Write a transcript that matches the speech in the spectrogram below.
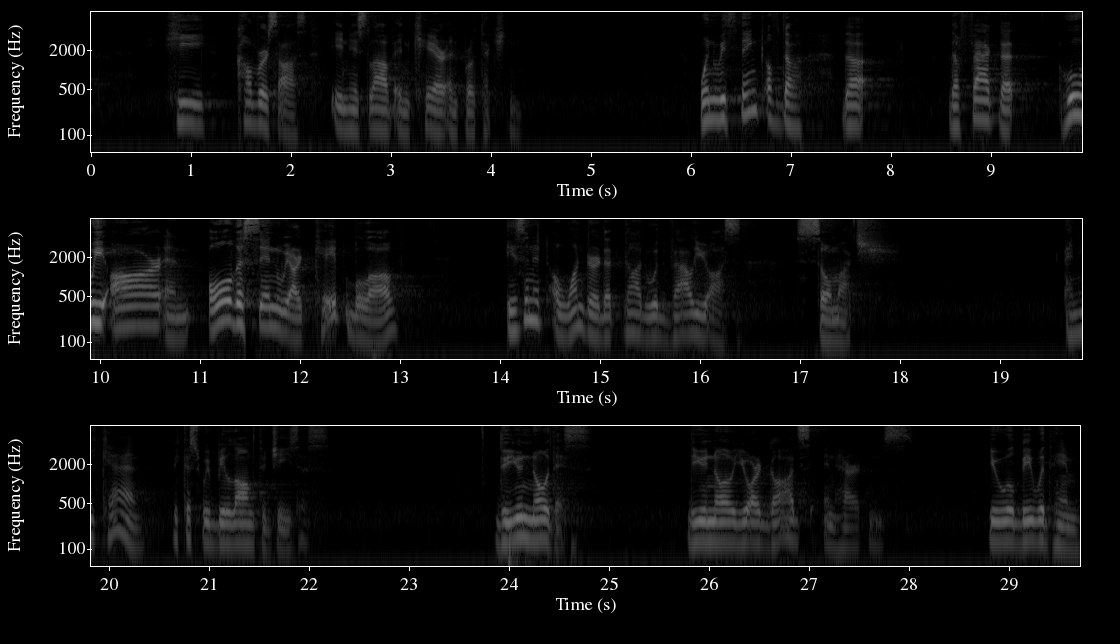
he covers us in His love and care and protection. When we think of the, the, the fact that who we are and all the sin we are capable of, isn't it a wonder that God would value us so much? And He can because we belong to Jesus. Do you know this? Do you know you are God's inheritance? You will be with Him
